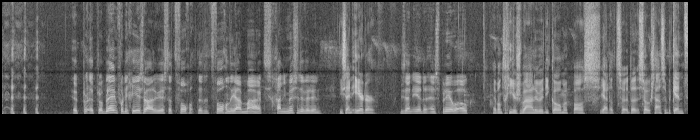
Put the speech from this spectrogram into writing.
het, pro- het probleem voor die gierzwaluw is dat, dat het volgende jaar maart gaan die mussen er weer in. Die zijn eerder. Die zijn eerder. En spreeuwen ook. Want gierzwaluwen die komen pas, ja, dat, zo staan ze bekend.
